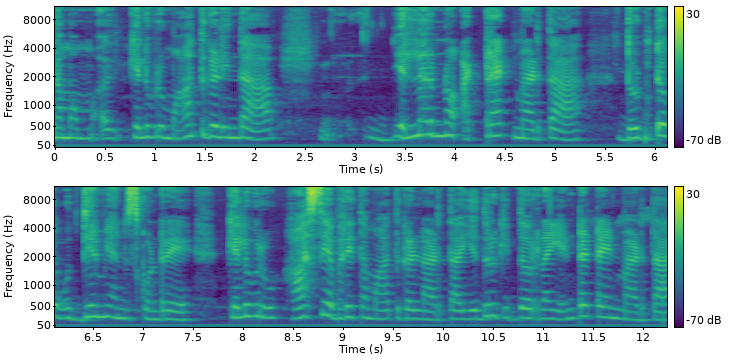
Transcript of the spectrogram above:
ನಮ್ಮ ಕೆಲವರು ಮಾತುಗಳಿಂದ ಎಲ್ಲರನ್ನೂ ಅಟ್ರ್ಯಾಕ್ಟ್ ಮಾಡ್ತಾ ದೊಡ್ಡ ಉದ್ಯಮಿ ಅನ್ನಿಸ್ಕೊಂಡ್ರೆ ಕೆಲವರು ಹಾಸ್ಯಭರಿತ ಮಾತುಗಳನ್ನ ಆಡ್ತಾ ಎದುರುಗಿದ್ದವ್ರನ್ನ ಎಂಟರ್ಟೈನ್ ಮಾಡ್ತಾ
